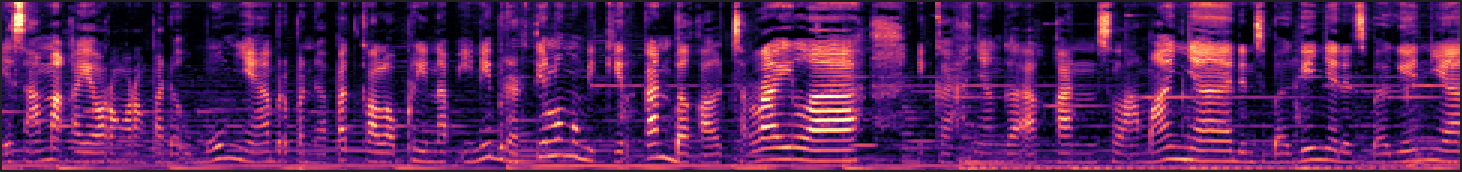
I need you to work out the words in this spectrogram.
ya sama kayak orang-orang pada umumnya berpendapat kalau prenup ini berarti lo memikirkan bakal cerai lah nikahnya nggak akan selamanya dan sebagainya dan sebagainya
